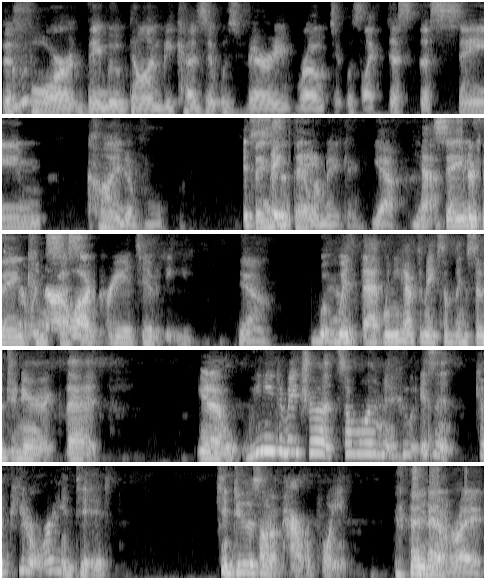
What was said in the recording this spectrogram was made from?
Mm-hmm. before they moved on because it was very rote. It was like just the same kind of it's the things same that they were making. Yeah, yeah. same There's thing not a lot of creativity yeah, w- Yeah. with that when you have to make something so generic that you know we need to make sure that someone who isn't computer oriented can do this on a PowerPoint. You know. right.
